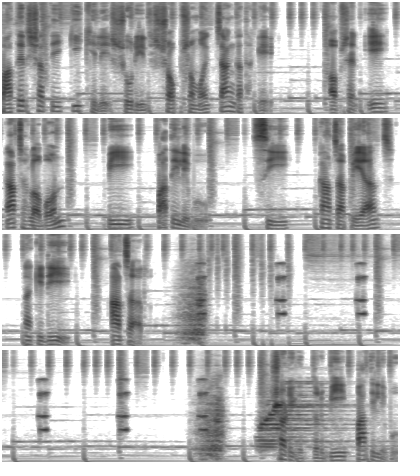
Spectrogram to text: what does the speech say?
ভাতের সাথে কি খেলে শরীর সবসময় চাঙ্গা থাকে? অপশান এ, কাঁচা লবণ বি পাতিলেবু। সি, কাঁচা পেঁয়াজ, নাকি ডি, আচার। সঠিক উত্তর বি, পাতিলেবু।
